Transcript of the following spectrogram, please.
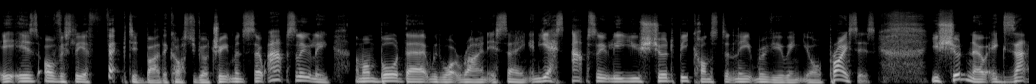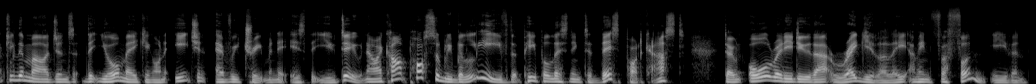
it is obviously affected by the cost of your treatment. So, absolutely, I'm on board there with what Ryan is saying. And yes, absolutely, you should be constantly reviewing your prices. You should know exactly the margins that you're making on each and every treatment it is that you do. Now, I can't possibly believe that people listening to this podcast don't already do that regularly. I mean, for fun, even.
